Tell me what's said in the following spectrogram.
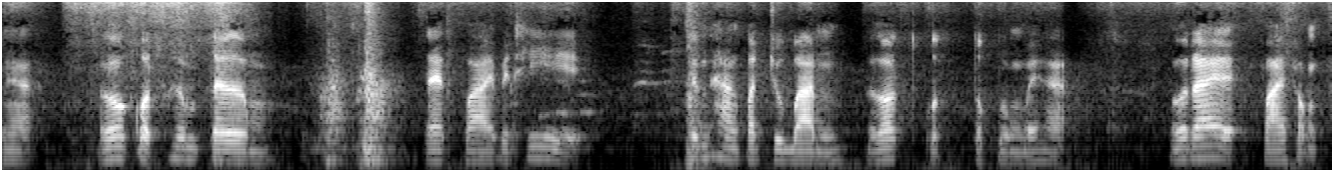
เนี่ย แล้วก็กดเพิ่มเติม แตกไฟล์ไปที่ เส้นทางปัจจุบัน แล้วก็กดตกลงไปฮะ แล้วก็ได้ไฟล์สองไฟ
